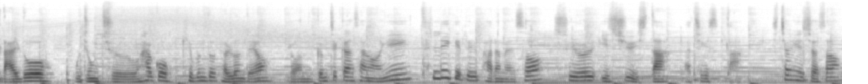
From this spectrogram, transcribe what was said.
날도 우중충하고 기분도 별론데요. 이런 끔찍한 상황이 틀리기를 바라면서 수요일 이슈 이시다 마치겠습니다. 시청해주셔서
